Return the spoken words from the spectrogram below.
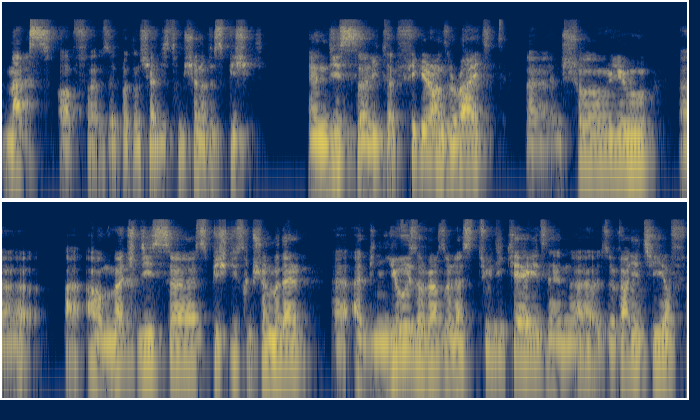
maps of uh, the potential distribution of the species. And this uh, little figure on the right show you how much this species distribution model had been used over the last two decades and the variety of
